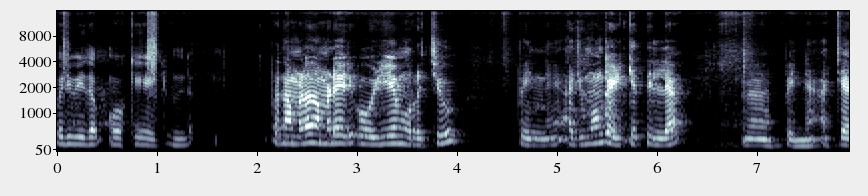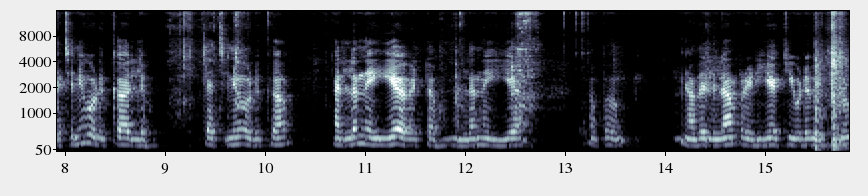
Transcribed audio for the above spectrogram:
ഒരുവിധം ഓക്കെ ആയിട്ടുണ്ട്. അപ്പം നമ്മൾ നമ്മുടെ ഒരു കോഴിയെ മുറിച്ചു. പിന്നെ അജുമോൻ കഴിക്കത്തില്ല. പിന്നെ അച്ചാച്ചന് കൊടുക്കാമല്ലോ. അച്ചാച്ചന് കൊടുക്കാം. നല്ല നെയ്യാണ് കേട്ടോ നല്ല നെയ്യാണ് അപ്പം അതെല്ലാം റെഡിയാക്കി ഇവിടെ വെച്ചു.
